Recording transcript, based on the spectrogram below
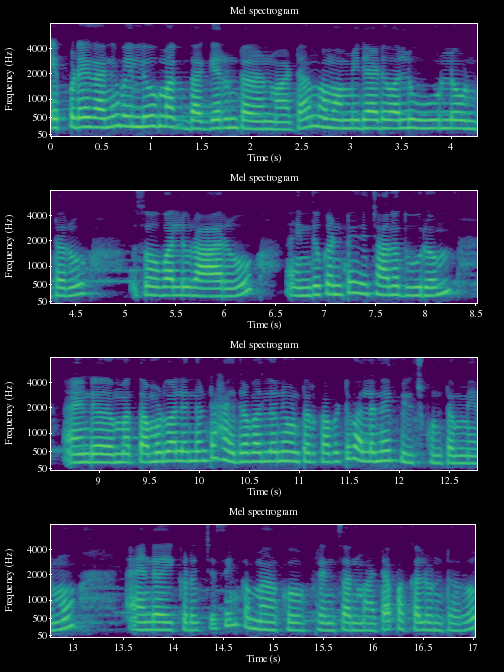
ఎప్పుడే కానీ వీళ్ళు మాకు దగ్గర ఉంటారనమాట. మా మమ్మీ డాడీ వాళ్ళు ఊర్లో ఉంటారు సో వాళ్ళు రారు. ఎందుకంటే చాలా దూరం. అండ్ మా తమ్ముడు వాళ్ళు ఏంటంటే హైదరాబాద్లోనే ఉంటారు కాబట్టి వాళ్ళనే పిలుచుకుంటాం మేము. అండ్ ఇక్కడ వచ్చేసి ఇంకా మాకు ఫ్రెండ్స్ అనమాట పక్కలు ఉంటారు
